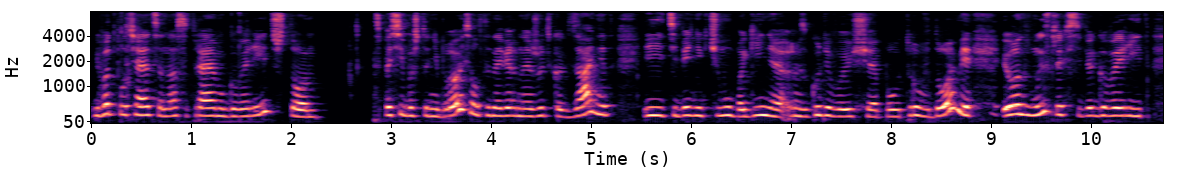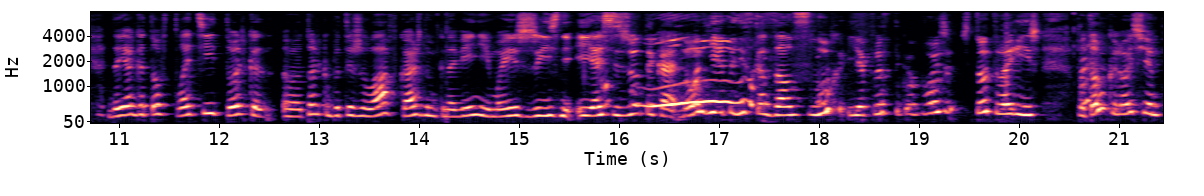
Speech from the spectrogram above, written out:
И вот, получается, она с утра ему говорит, что Спасибо, что не бросил, ты, наверное, жуть как занят, и тебе ни к чему богиня, разгуливающая по утру в доме, и он в мыслях себе говорит, да я готов платить, только, э, только бы ты жила в каждом мгновении моей жизни. И я сижу такая, но он ей это не сказал вслух, и я просто такая, боже, что творишь? Потом, короче,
